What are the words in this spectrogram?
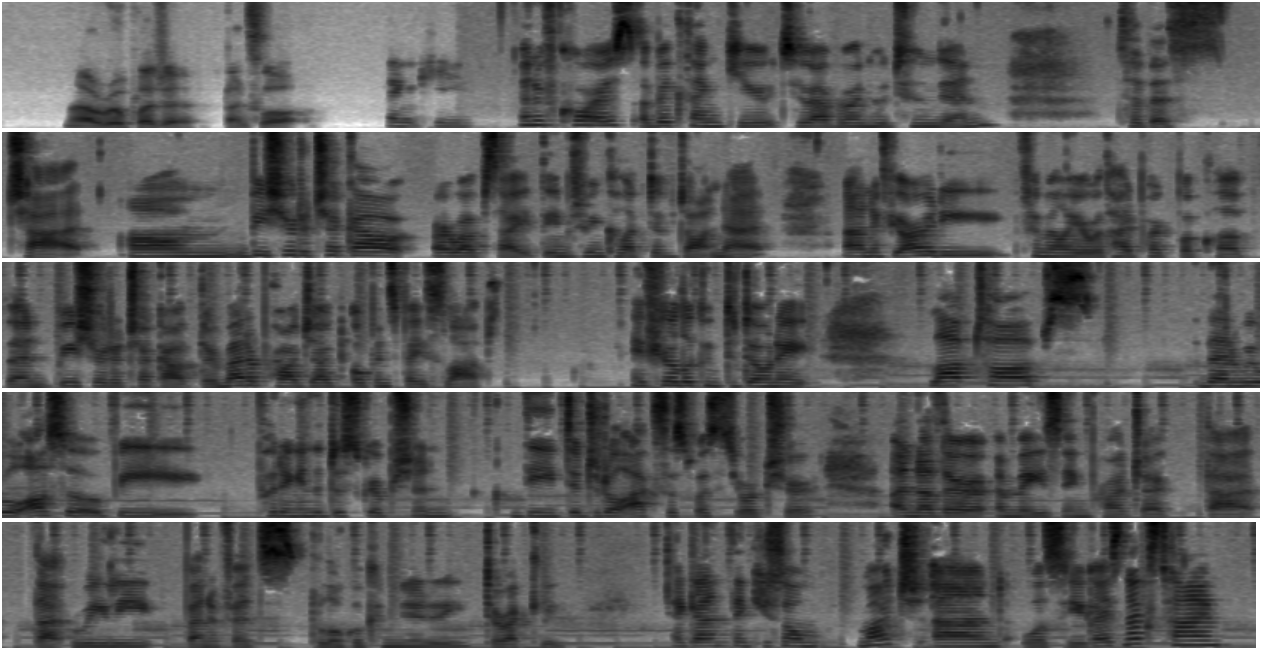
No, real pleasure. Thanks a lot. Thank you. And of course, a big thank you to everyone who tuned in to this chat. Um, be sure to check out our website, theinbetweencollective.net. And if you're already familiar with Hyde Park Book Club, then be sure to check out their meta project, Open Space Labs. If you're looking to donate laptops, then we will also be putting in the description the Digital Access West Yorkshire, another amazing project that that really benefits the local community directly. Again, thank you so much, and we'll see you guys next time.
